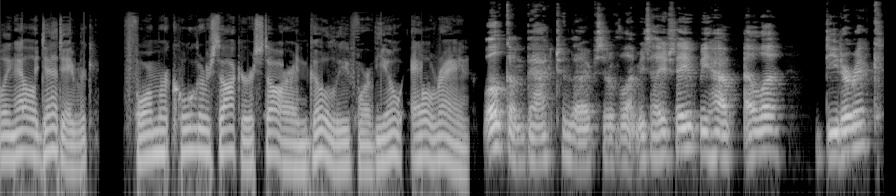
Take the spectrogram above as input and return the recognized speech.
calling Dederick, former Cougar soccer star and goalie for the OL Reign. Welcome back to another episode of Let Me Tell You. Today we have Ella Dederick,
